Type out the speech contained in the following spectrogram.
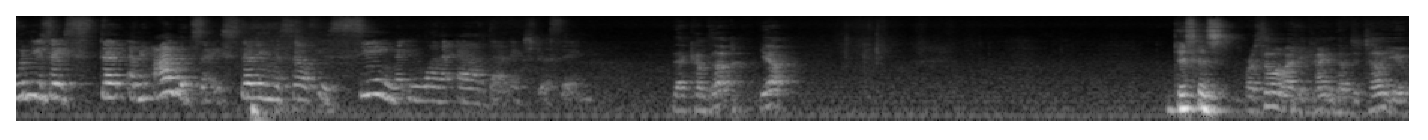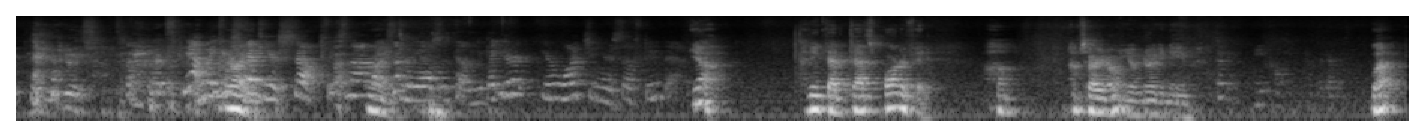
Wouldn't you say, stu- I mean, I would say studying the self is seeing that you want to add that extra thing. That comes up, yeah. This is, Or someone might be kind enough to tell you, hey, you're doing something extra. Yeah, but you're Right. studying yourself. It's not like Right. somebody else is telling you, but you're, you're watching yourself do that. yeah. I think that that's part of it. Um, I'm sorry, I don't you know your name. What?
